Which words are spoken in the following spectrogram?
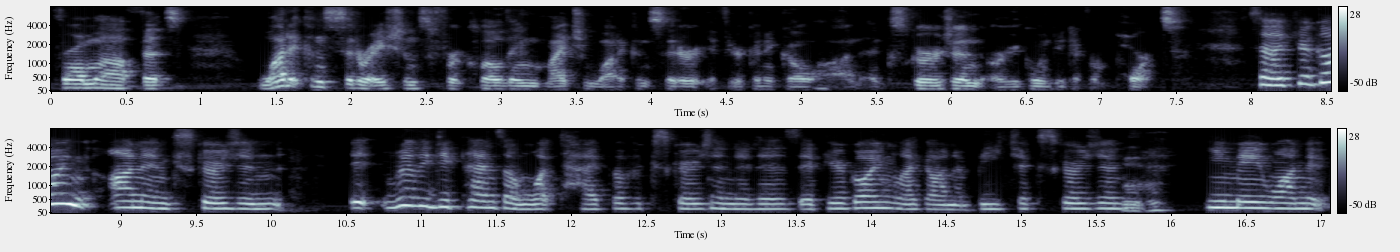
formal outfits what considerations for clothing might you want to consider if you're going to go on an excursion or you're going to different ports So if you're going on an excursion, it really depends on what type of excursion it is. If you're going like on a beach excursion, Mhm. you may want to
